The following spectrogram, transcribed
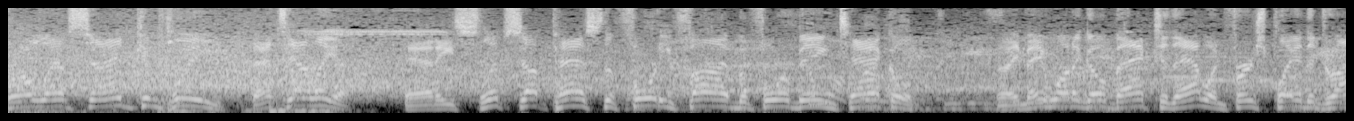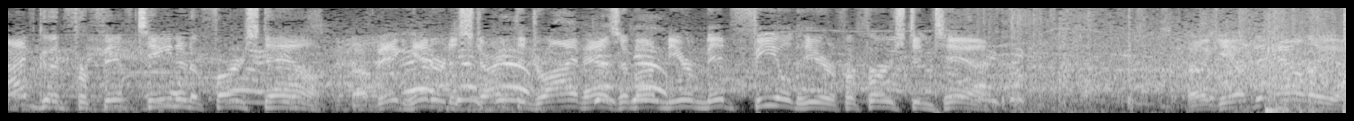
Throw left side complete. That's Elliott. And he slips up past the 45 before being tackled. They may want to go back to that one. First play of the drive, good for 15 and a first down. A big hitter to start the drive has him up near midfield here for first and 10. Again to Elliott.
